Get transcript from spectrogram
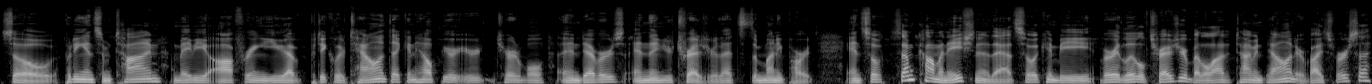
So putting in some time, maybe offering you have particular talent that can help your, your charitable endeavors, and then your treasure. That's the money part. And so some combination of that. So it can be very little treasure, but a lot of time and talent, or vice versa.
